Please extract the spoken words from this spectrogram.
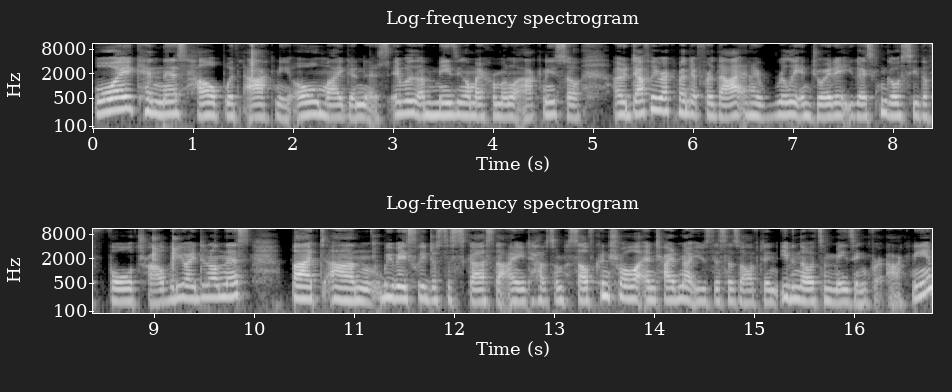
boy can this help with acne. Oh my goodness. It was amazing on my hormonal acne so i would definitely recommend it for that and i really enjoyed it. You guys can go see the full trial video i did on this but um, we basically just discussed that I need to have some self-control and try to not use this as often, even though it's amazing for acne.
